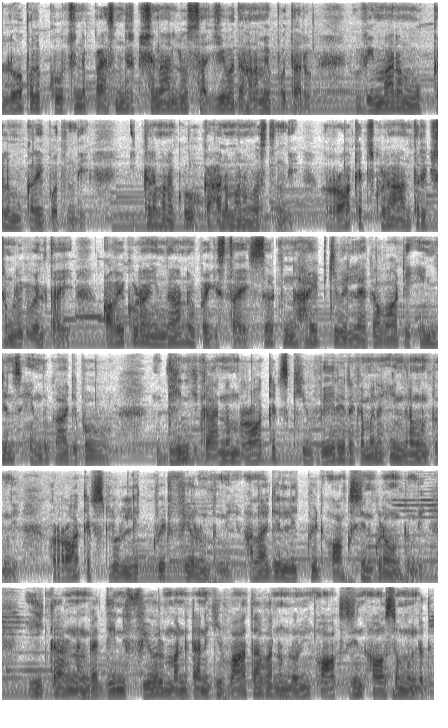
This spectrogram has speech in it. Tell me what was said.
లోపల కూర్చున్న ప్యాసింజర్ క్షణాల్లో సజీవ దహనమైపోతారు. విమానం ముక్కలు ముక్కలైపోతుంది. ఇక్కడ మనకు ఒక అనుమానం వస్తుంది. రాకెట్స్ కూడా అంతరిక్షంలోకి వెళ్తాయి. అవి కూడా ఇంధనాన్ని ఉపయోగిస్తాయి. సర్టన్ హైట్కి వెళ్ళాక వాటి ఇంజిన్స్ ఎందుకు ఆగిపోవు? దీనికి కారణం రాకెట్స్కి వేరే రకమైన ఇంధనం ఉంటుంది. రాకెట్స్లో లిక్విడ్ ఫ్యూయల్ ఉంటుంది. అలాగే లిక్విడ్ ఆక్సిజన్ కూడా ఉంటుంది. ఈ కారణంగా దీని ఫ్యూయల్ మండటానికి వాతావరణంలోని ఆక్సిజన్ అవసరం ఉండదు.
